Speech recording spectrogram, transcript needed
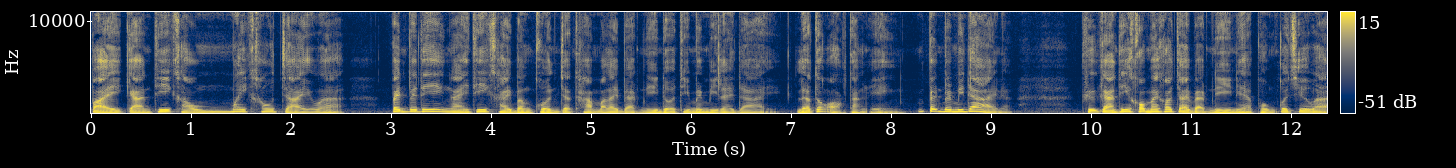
ไปการที่เขาไม่เข้าใจว่า เป็นไปได้ยังไงที่ใครบางคนจะทำอะไรแบบนี้โดยที่ไม่มีไรายได้ แล้วต้องออกตังเอง มันเป็นไปไม่ได้นะคือการที่เขาไม่เข้าใจแบบนี้เนี่ย ผมก็เชื่อว่า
